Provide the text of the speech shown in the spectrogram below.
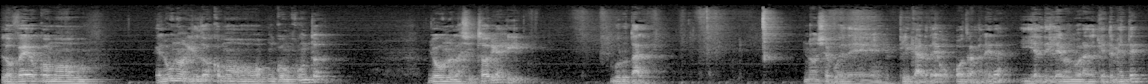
Los veo como el 1 y el 2 como un conjunto. Yo uno las historias y brutal. No se puede explicar de otra manera. Y el dilema moral que te mete,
